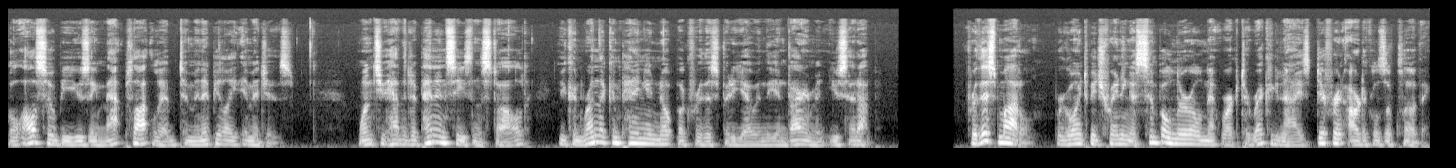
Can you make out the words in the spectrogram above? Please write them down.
We'll also be using matplotlib to manipulate images. Once you have the dependencies installed, you can run the companion notebook for this video in the environment you set up. For this model, we're going to be training a simple neural network to recognize different articles of clothing.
